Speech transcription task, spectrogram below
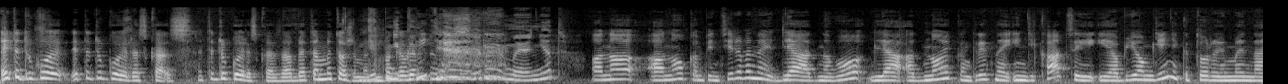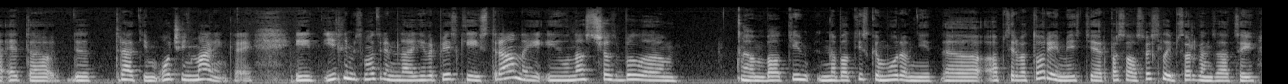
Это другой, это другой рассказ. Это другой рассказ. Об этом мы тоже можем нет, поговорить. Не нет? Оно, оно компенсированное для одного, для одной конкретной индикации и объем денег, который мы на это э, тратим, очень маленький. И если мы смотрим на европейские страны, и у нас сейчас было э, Балти... на Балтийском уровне э, обсерватории вместе ar Pasaules veselības организацией.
